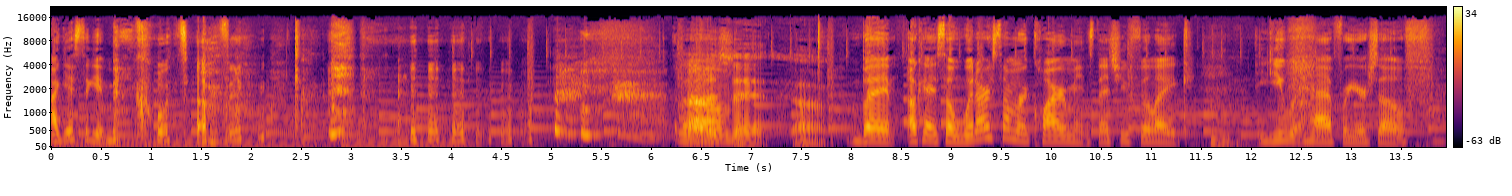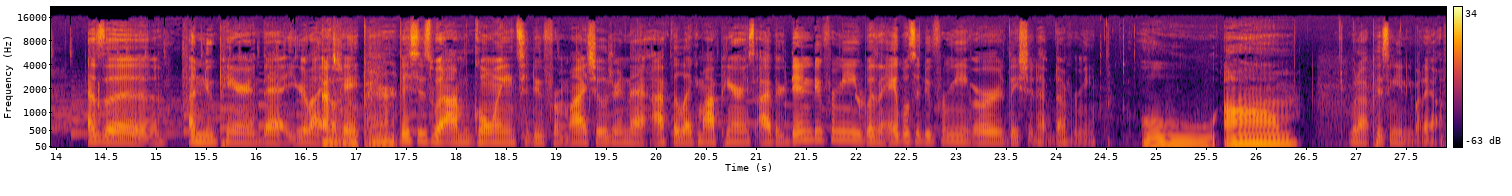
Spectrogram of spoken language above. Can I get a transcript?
I guess to get back on topic. Oh, Um, shit. Oh. But okay, so what are some requirements that you feel like Mm-hmm. you would have for yourself as a a new parent that you're like, As okay, this is what I'm going to do for my children that I feel like my parents either didn't do for me, wasn't able to do for me, or they should have done for me Ooh, um, without pissing anybody off.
